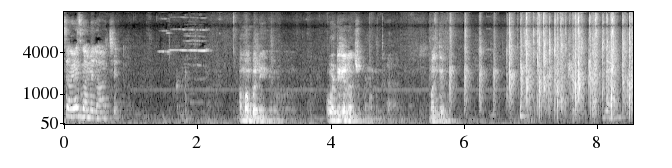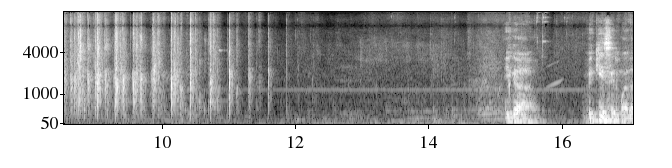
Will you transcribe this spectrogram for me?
sir is going to launch it. ಅಮ್ಮ ಬನ್ನಿ ನೀವು. ಒಟ್ಟಿಗೆ ಲಂಚ್ ಮಾಡೋಣ. ಮತ್ತೆ. ಈಗ ವಿಕ್ಕಿ ಸಿನಿಮಾದ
